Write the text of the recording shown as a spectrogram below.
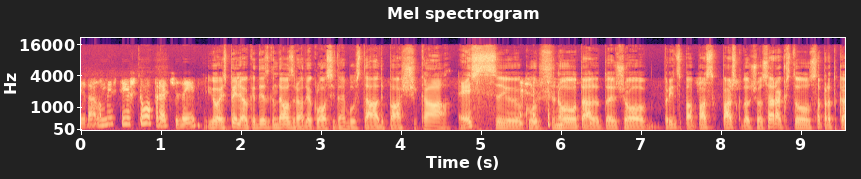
izvēlamies tieši to preču zīmi. Jo es pieļauju, ka diezgan daudz radioklausītāju būs tādi paši kā es, kurš nu, tā, tā šo, principā, pas, pārskatot šo sarakstu, sapratu, ka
